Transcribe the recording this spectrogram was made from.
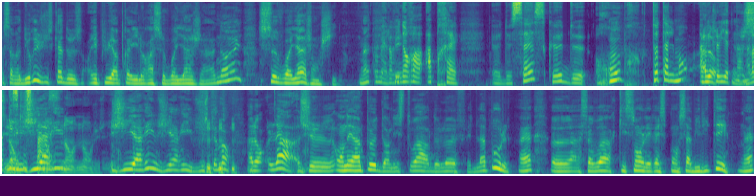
Ça va durer jusqu'à deux ans. Et puis après, il aura ce voyage à Hanoï, ce voyage en Chine. Hein. Oh, mais alors, il n'aura après de cesse que de rompre totalement avec le Vietnam. Alors qu'est-ce qui j'y arrive, non, non, J'y arrive, j'y arrive, justement. alors là, je, on est un peu dans l'histoire de l'œuf et de la poule, hein, à savoir qui sont les responsabilités. Hein,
